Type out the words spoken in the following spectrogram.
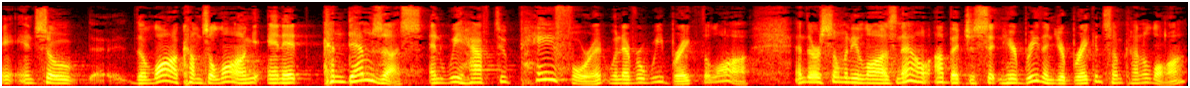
And so uh, the law comes along and it condemns us and we have to pay for it whenever we break the law. And there are so many laws now, I'll bet you sitting here breathing, you're breaking some kind of law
